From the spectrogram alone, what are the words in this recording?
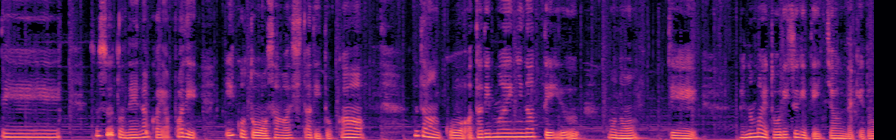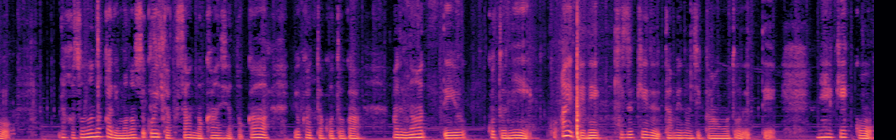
で、そうするとね、なんかやっぱりいいことを探したりとか、普段こう当たり前になっているものって目の前通り過ぎていっちゃうんだけど、なんかその中にものすごいたくさんの感謝とか良かったことがあるなっていうことに、こうあえてね、気づけるための時間を取るってね、結構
